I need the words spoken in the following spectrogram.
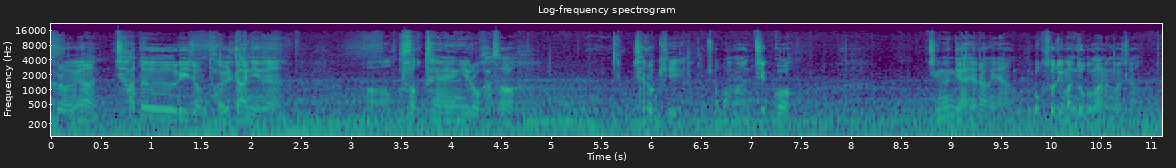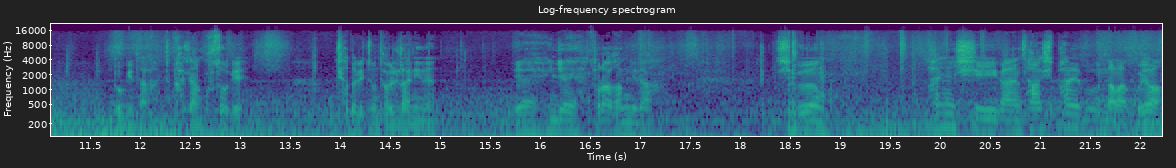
그러면 차들이 좀 덜 다니는 어, 구석탱이로 가서 체로키 조금만 찍고 찍는 게 아니라 그냥 목소리만 녹음하는 거죠. 여기다 가장 구석에 차들이 좀 덜 다니는 예 이제 돌아갑니다. 지금 1시간 48분 남았고요.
